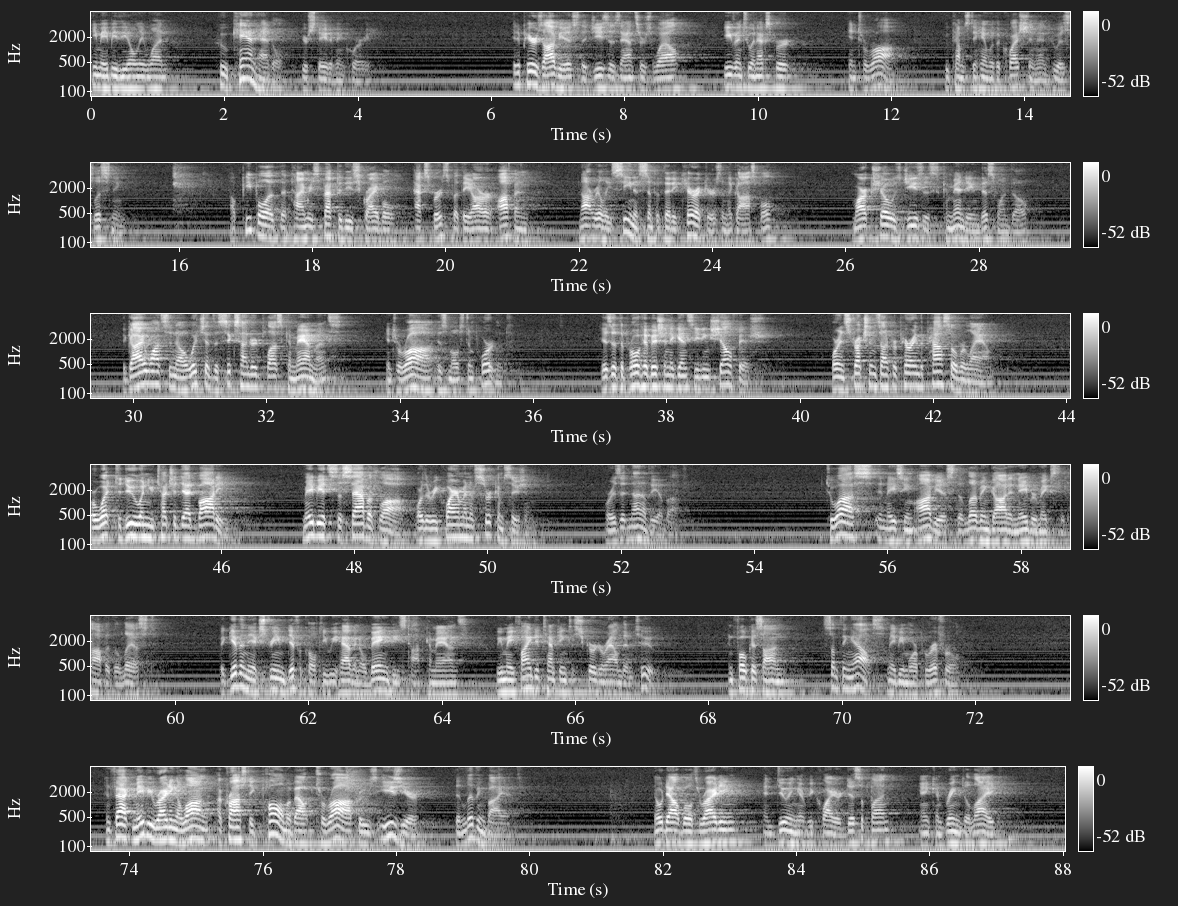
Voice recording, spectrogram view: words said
he may be the only one who can handle your state of inquiry. It appears obvious that Jesus answers well even to an expert in Torah who comes to him with a question and who is listening. Now, people at the time respected these scribal experts, but they are often not really seen as sympathetic characters in the gospel. Mark shows Jesus commending this one, though. The guy wants to know which of the 600 plus commandments in Torah is most important. Is it the prohibition against eating shellfish? Or instructions on preparing the Passover lamb? Or what to do when you touch a dead body? Maybe it's the Sabbath law or the requirement of circumcision. Or is it none of the above? To us, it may seem obvious that loving God and neighbor makes the top of the list. But given the extreme difficulty we have in obeying these top commands, we may find it tempting to skirt around them too and focus on something else, maybe more peripheral. In fact, maybe writing a long acrostic poem about Torah proves easier than living by it. No doubt both writing and doing it require discipline and can bring delight,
